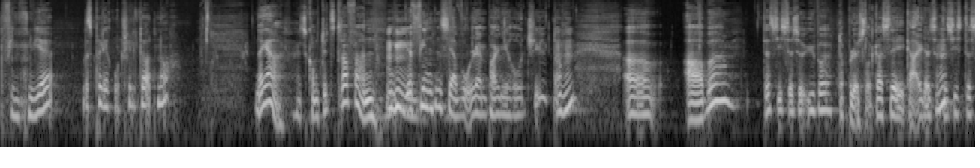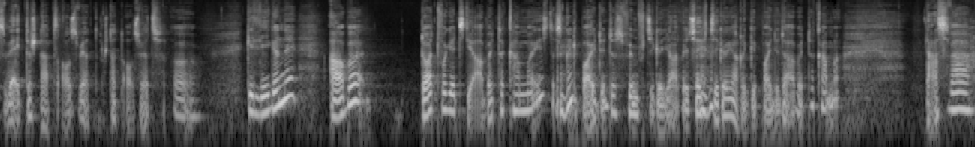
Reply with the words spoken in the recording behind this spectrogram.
finden wir das Palais Rothschild dort noch? Naja, es kommt jetzt drauf an. Mhm. Wir finden sehr wohl ein Palais Rothschild. Mhm. Äh, aber das ist also über der Blösselgasse egal. Also mhm. das ist das weiter stadtauswärts, stadtauswärts äh, gelegene. Aber dort, wo jetzt die Arbeiterkammer ist, das mhm. Gebäude, das 50er Jahre, 60er Jahre Gebäude der Arbeiterkammer, das war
